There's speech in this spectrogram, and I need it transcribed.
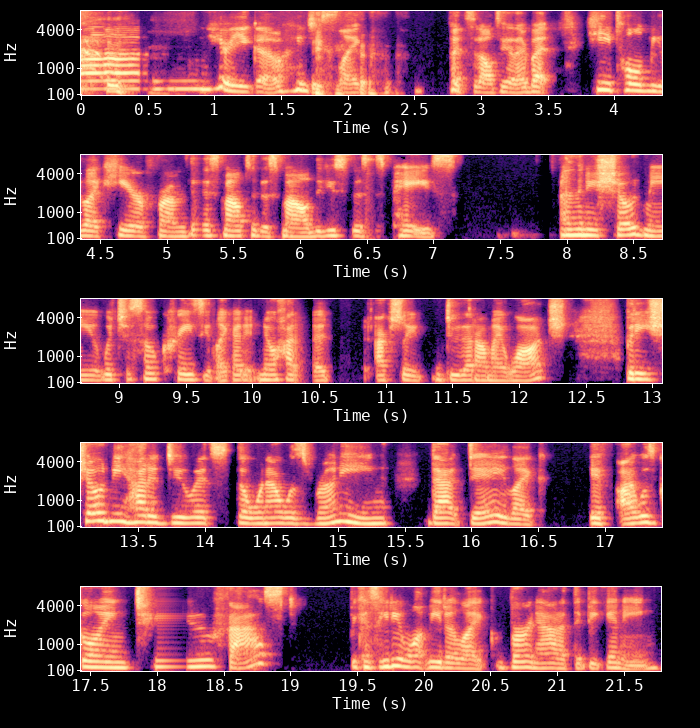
um, here you go. He just like puts it all together. But he told me like here from this mile to this mile, the use this pace. And then he showed me, which is so crazy. Like I didn't know how to actually do that on my watch, but he showed me how to do it. So when I was running that day, like if I was going too fast, because he didn't want me to like burn out at the beginning.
